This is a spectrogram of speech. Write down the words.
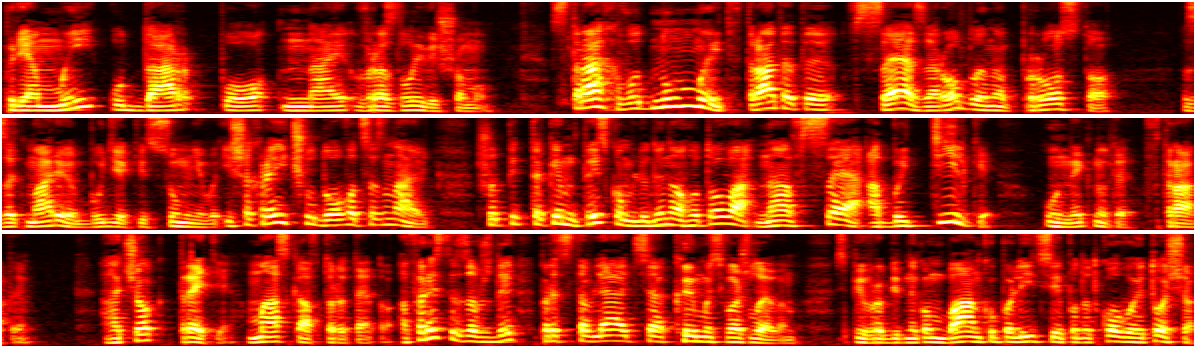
прямий удар по найвразливішому. Страх в одну мить втратити все зароблено просто затьмарює будь-які сумніви. І шахраї чудово це знають, що під таким тиском людина готова на все, аби тільки уникнути втрати. Гачок третє маска авторитету. Аферисти завжди представляються кимось важливим співробітником банку, поліції, податкової тощо.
